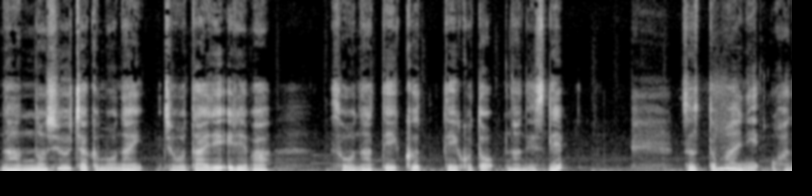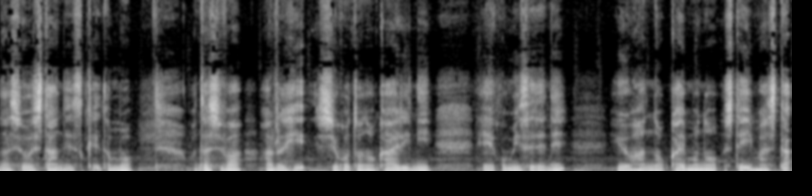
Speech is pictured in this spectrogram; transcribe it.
何の執着もない状態でいればそうなっていくっていうことなんですね。ずっと前にお話をしたんですけれども私はある日仕事の帰りに、えー、お店でね夕飯の買い物をしていました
